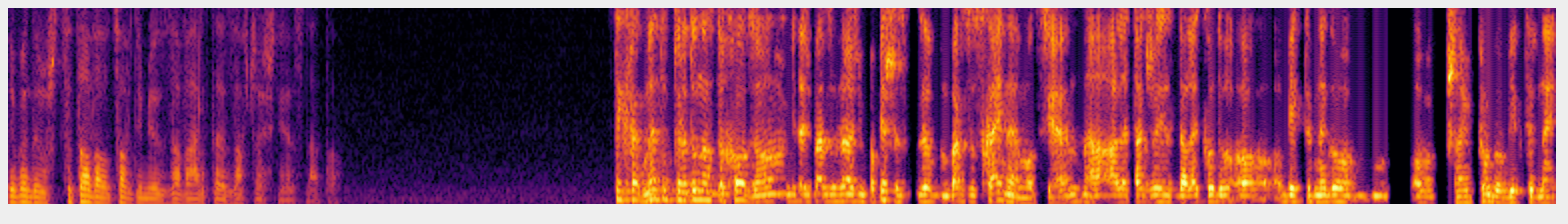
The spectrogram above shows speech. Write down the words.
Nie będę już cytował, co w nim jest zawarte, za wcześnie jest na to. Z tych fragmentów, które do nas dochodzą, widać bardzo wyraźnie, po pierwsze, bardzo skrajne emocje, ale także jest daleko do obiektywnego, przynajmniej próby obiektywnej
